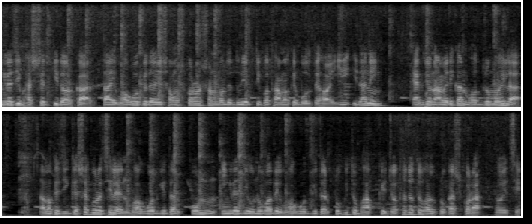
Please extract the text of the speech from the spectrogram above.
ইংরেজি ভাষ্যের কি দরকার? তাই ভগবদ্গীতার এই সংস্করণ সম্বন্ধে দুই একটি কথা আমাকে বলতে হয়। ইদানিং একজন আমেরিকান ভদ্রমহিলা আমাকে জিজ্ঞাসা করেছিলেন ভগবদ্গীতার কোন ইংরেজি অনুবাদে ভগবদ্গীতার প্রকৃত ভাবকে যথাযথভাবে প্রকাশ করা হয়েছে?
